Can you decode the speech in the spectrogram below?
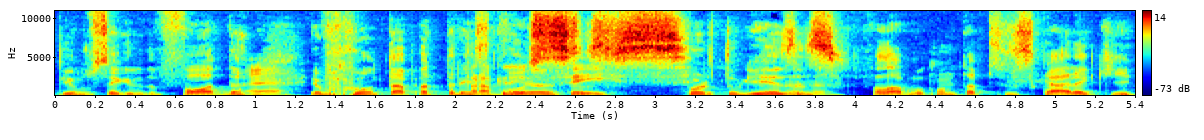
tem um segredo foda, É. eu vou contar para três Pra crianças vocês. portuguesas. Falar, vou contar para esses caras aqui.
